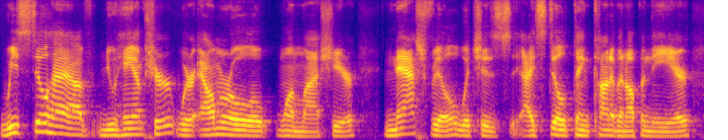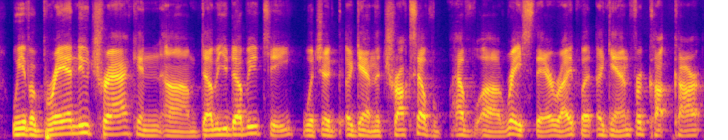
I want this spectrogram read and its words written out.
we still have New Hampshire, where Almirola won last year, Nashville, which is, I still think, kind of an up in the air. We have a brand new track in um, WWT, which, again, the trucks have, have uh, raced there, right? But again, for Cup car,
